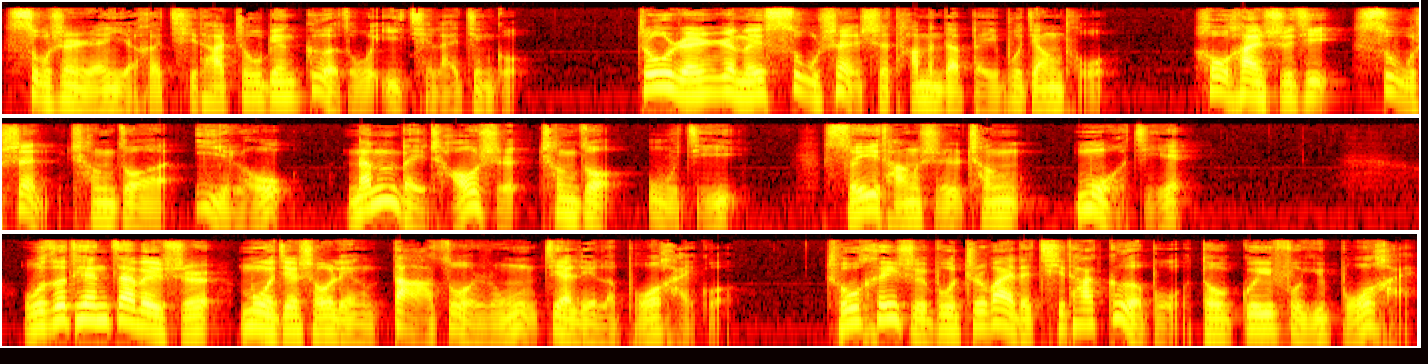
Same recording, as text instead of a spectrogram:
肃慎人也和其他周边各族一起来进贡。周人认为肃慎是他们的北部疆土。后汉时期，肃慎称作义楼；南北朝时称作务吉；隋唐时称。莫杰。武则天在位时，莫杰首领大作荣建立了渤海国，除黑水部之外的其他各部都归附于渤海。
